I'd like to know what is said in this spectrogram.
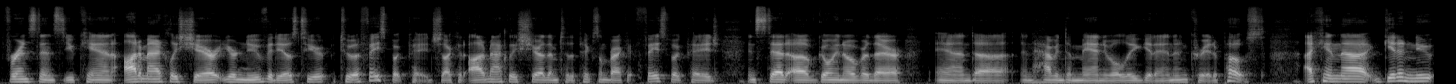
For instance, you can automatically share your new videos to your to a Facebook page. So I could automatically share them to the Pixel Bracket Facebook page instead of going over there and uh, and having to manually get in and create a post. I can uh, get a new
